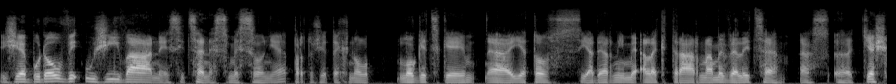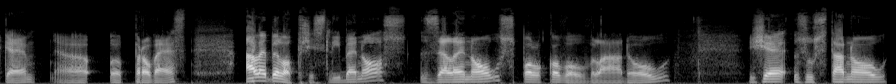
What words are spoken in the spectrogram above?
že budou využívány sice nesmyslně, protože technologicky eh, je to s jadernými elektrárnami velice eh, eh, těžké provést, ale bylo přislíbeno s zelenou spolkovou vládou, že zůstanou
